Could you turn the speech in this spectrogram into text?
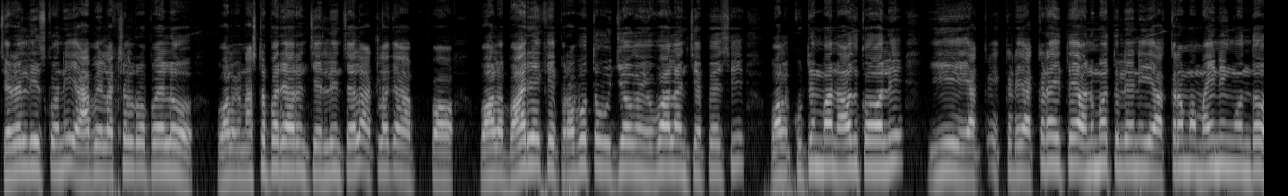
చర్యలు తీసుకొని యాభై లక్షల రూపాయలు వాళ్ళకి నష్టపరిహారం చెల్లించాలి అట్లాగే వాళ్ళ భార్యకి ప్రభుత్వ ఉద్యోగం ఇవ్వాలని చెప్పేసి వాళ్ళ కుటుంబాన్ని ఆదుకోవాలి. ఈ ఇక్కడ ఎక్కడైతే అనుమతి లేని అక్రమ మైనింగ్ ఉందో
